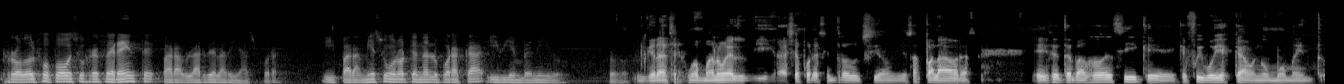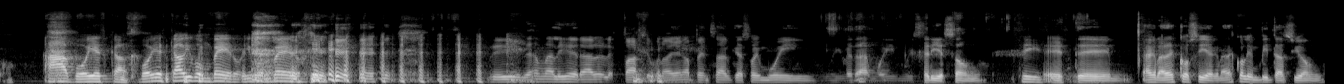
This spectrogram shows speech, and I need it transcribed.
Rodolfo Poe es un referente para hablar de la diáspora. Y para mí es un honor tenerlo por acá y bienvenido. Gracias, Juan Manuel, y gracias por esa introducción y esas palabras. Eh, se te pasó a decir que, que fui Boy Scout en un momento. Ah, Boy Scout, Boy Scout y bombero, y bombero. sí, déjame aligerar el espacio, no vayan a pensar que soy muy, muy, ¿verdad? muy, muy seriezón. Sí, Este, agradezco, sí, agradezco la invitación.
